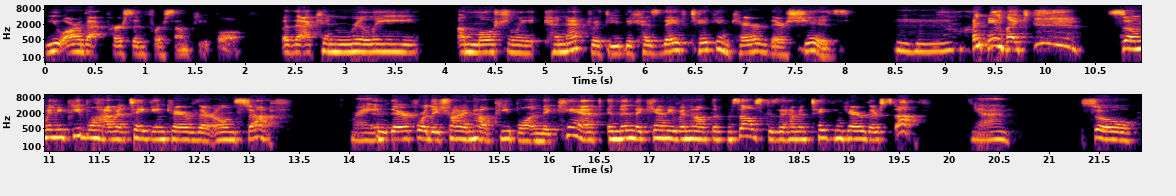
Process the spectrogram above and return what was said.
you are that person for some people but that can really emotionally connect with you because they've taken care of their shiz. Mm-hmm. I mean, like, so many people haven't taken care of their own stuff. Right. And therefore, they try and help people and they can't. And then they can't even help themselves because they haven't taken care of their stuff. Yeah. So,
